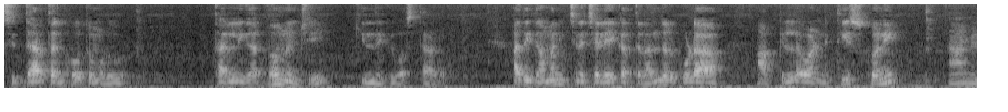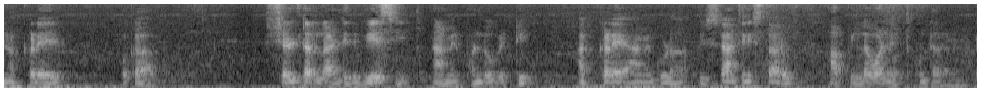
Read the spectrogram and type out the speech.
సిద్ధార్థ గౌతముడు తల్లి గర్భం నుంచి కిందకి వస్తాడు. అది గమనించిన చెలేకత్తలందరూ కూడా ఆ పిల్లవాడిని తీసుకొని ఆమెను అక్కడే ఒక షెల్టర్ లాంటిది వేసి ఆమెను పండుగ పెట్టి అక్కడే ఆమె కూడా విశ్రాంతినిస్తారు. ఆ పిల్లవాడిని ఎత్తుకుంటారనమాట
